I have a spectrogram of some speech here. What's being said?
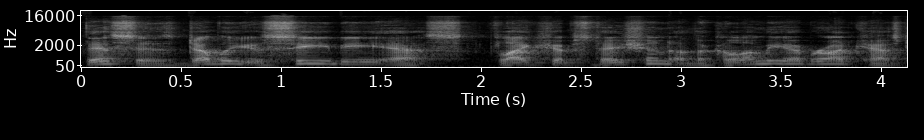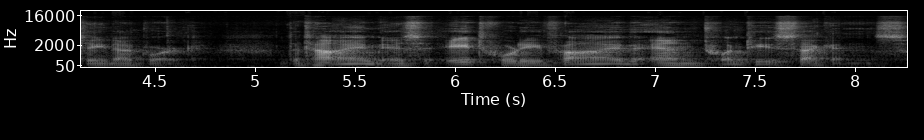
This is WCBS, flagship station of the Columbia Broadcasting Network. The time is 8:45 and 20 seconds.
